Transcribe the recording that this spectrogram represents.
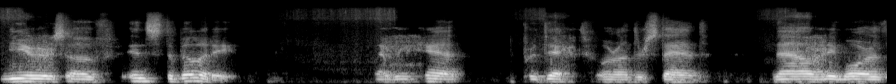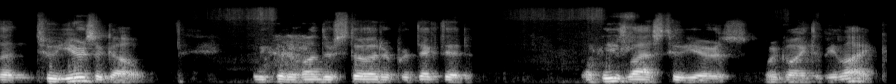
years of instability that we can't predict or understand now any more than two years ago, we could have understood or predicted what these last two years were going to be like.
